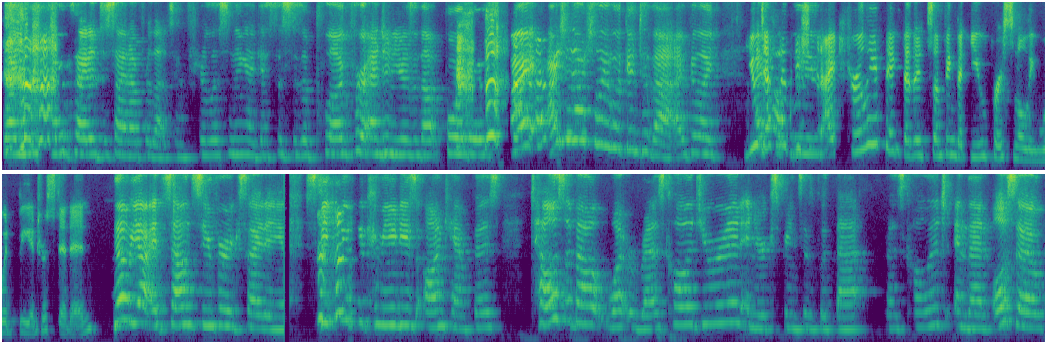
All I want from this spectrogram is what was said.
Why you're so excited to sign up for that. So if you're listening, I guess this is a plug for Engineers Without Borders. I, I should actually look into that. I feel like you I definitely should. I truly think that it's something that you personally would be interested in. No, yeah, it sounds super exciting. Speaking of the communities on campus, tell us about what res college you were in and your experiences with that res college. And then also,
